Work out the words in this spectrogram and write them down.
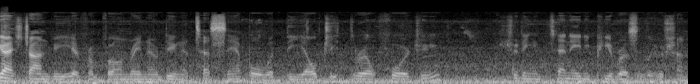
guys, John V here from Phone right now doing a test sample with the LG Thrill 4G, shooting in 1080p resolution.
